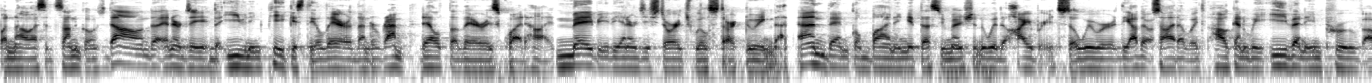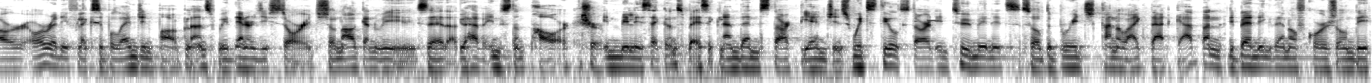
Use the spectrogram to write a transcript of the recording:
But now as the sun goes down, the energy, the evening peak is still there, then the ramp delta there is quite high. Maybe the energy storage will start doing that. And then combining it, as you mentioned, with the hybrid. So we were the other side of it. How can we even improve our already flexible engine power plants with energy storage? So now can we say that you have instant power sure. in milliseconds, basically, and then start the engines, which still start in two minutes. So the bridge kind of like that gap. And depending then, of course, on the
